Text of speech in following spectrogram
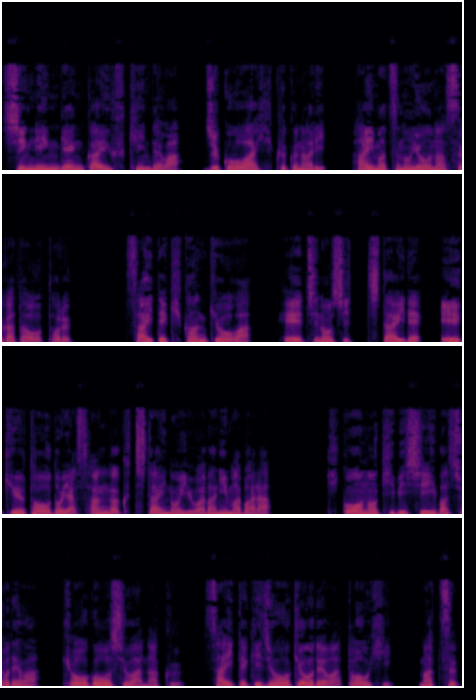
森林限界付近では、樹高は低くなり、廃松のような姿をとる。最適環境は、平地の湿地帯で、永久凍土や山岳地帯の岩場にまばら。気候の厳しい場所では、競合種はなく、最適状況では頭皮、松、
